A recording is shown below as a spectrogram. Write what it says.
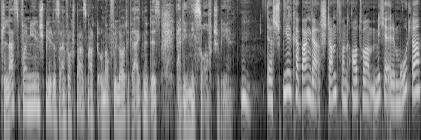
klasse Familienspiel, das einfach Spaß macht und auch für Leute geeignet ist, ja, die nicht so oft spielen. Hm. Das Spiel Kabanga stammt von Autor Michael Modler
